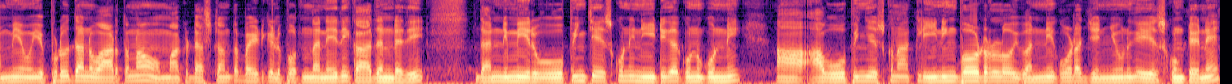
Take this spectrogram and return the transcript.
మేము ఎప్పుడు దాన్ని వాడుతున్నాం మాకు డస్ట్ అంతా బయటికి వెళ్ళిపోతుంది అనేది కాదండి అది. దాన్ని మీరు ఓపెన్ చేసుకుని నీట్గా కొనుక్కొని ఆ- ఆ ఓపెన్ చేసుకుని ఆ క్లీనింగ్ పౌడర్లో ఇవన్నీ కూడా జెన్యున్గా వేసుకుంటేనే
